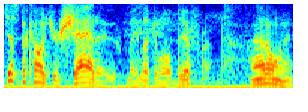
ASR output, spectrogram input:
Just because your shadow may look a little different. I don't know.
